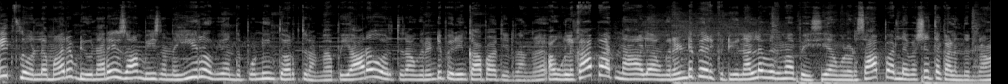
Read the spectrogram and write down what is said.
எயிட் ஃப்ளோர்ல மறுபடியும் நிறைய ஜாம்பிஸ் அந்த ஹீரோவையும் அந்த பொண்ணையும் துரத்துறாங்க. அப்ப யாரோ ஒருத்தர் அவங்க ரெண்டு பேரையும் காப்பாத்திடுறாங்க. அவங்கள காப்பாத்தின ஆளு அவங்க ரெண்டு பேருக்கிட்டையும் நல்ல விதமா பேசி அவங்களோட சாப்பாடுல விஷத்தை கலந்துடுறான்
